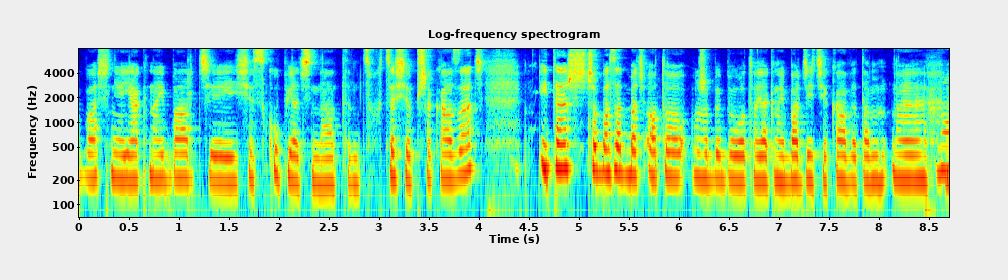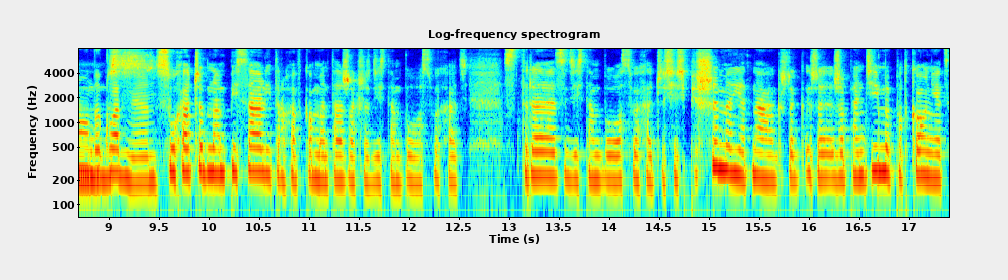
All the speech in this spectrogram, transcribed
właśnie jak najbardziej się skupiać na tym, co chce się przekazać i też trzeba zadbać o to, żeby było to jak najbardziej ciekawe. Tam e, no, dokładnie. Słuchacze nam pisali trochę w komentarzach, że gdzieś tam było słychać stres, gdzieś tam było słychać, że się śpieszymy jednak, że, że, że pędzimy pod koniec.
